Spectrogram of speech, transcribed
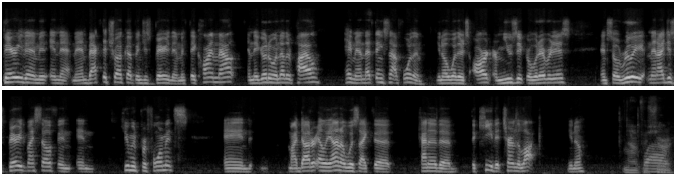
bury them in, in, that, man. Back the truck up and just bury them. If they climb out and they go to another pile, hey, man, that thing's not for them, you know, whether it's art or music or whatever it is. And so, really, man, I just buried myself in, in human performance. And my daughter Eliana was like the kind of the, the key that turned the lock, you know? No, for wow. sure.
